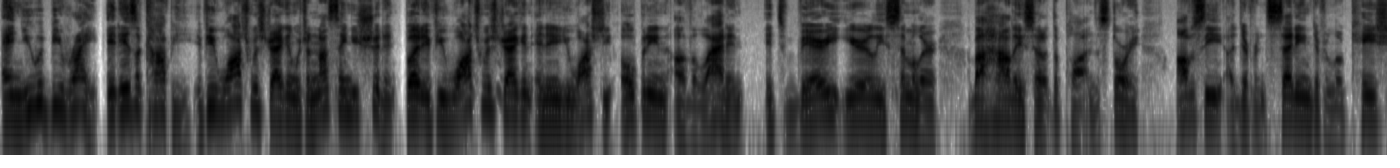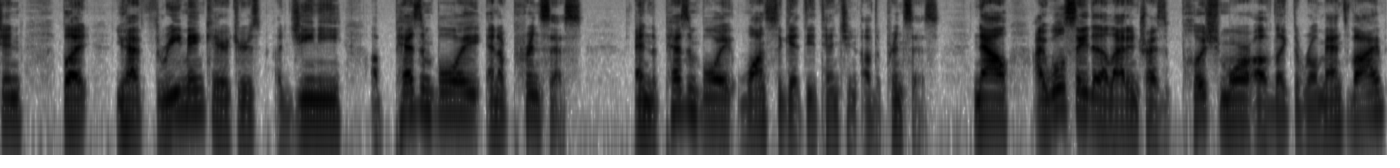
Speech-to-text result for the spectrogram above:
And you would be right. It is a copy. If you watch Wish Dragon, which I'm not saying you shouldn't, but if you watch Wish Dragon and then you watch the opening of Aladdin, it's very eerily similar about how they set up the plot and the story. Obviously, a different setting, different location, but you have three main characters a genie, a peasant boy, and a princess. And the peasant boy wants to get the attention of the princess. Now, I will say that Aladdin tries to push more of like the romance vibe,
